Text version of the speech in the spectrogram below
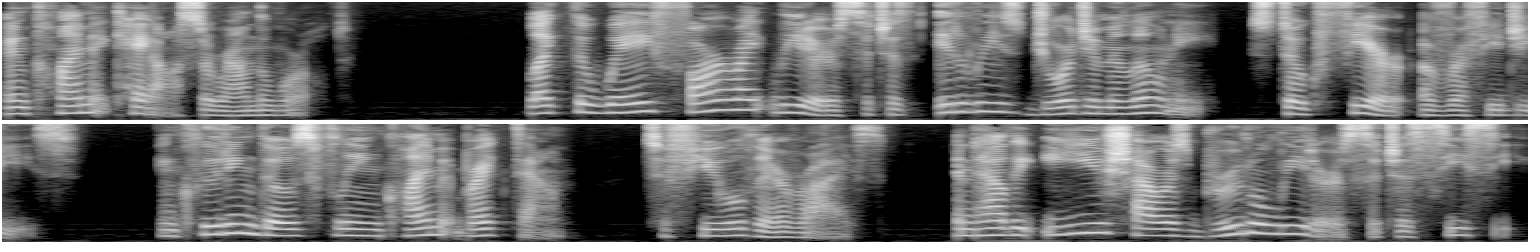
and climate chaos around the world like the way far right leaders such as Italy's Giorgia Meloni stoke fear of refugees, including those fleeing climate breakdown, to fuel their rise, and how the EU showers brutal leaders such as Sisi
